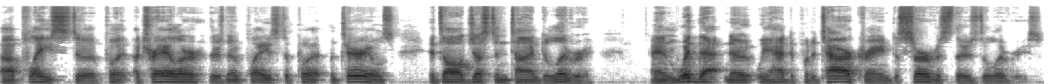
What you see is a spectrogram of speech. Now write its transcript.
uh, place to put a trailer. There's no place to put materials. It's all just in time delivery. And with that note, we had to put a tower crane to service those deliveries.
